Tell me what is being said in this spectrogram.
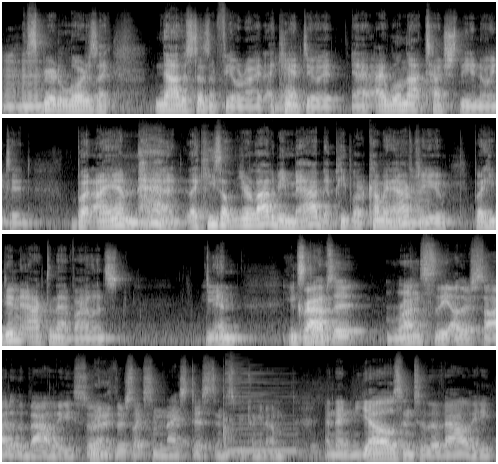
Mm-hmm. the spirit of the Lord is like, no, this doesn't feel right. I can't do it. I, I will not touch the anointed." But I am mad. Like he's, a, you're allowed to be mad that people are coming after Mm-hmm. you. But he didn't act in that violence. he, and He instead- grabs it, runs to the other side of the valley, so Right. there's like some nice distance between them, and then yells into the valley,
